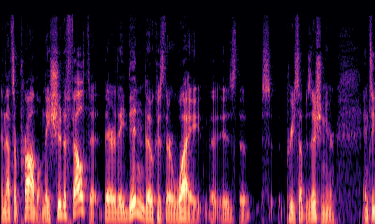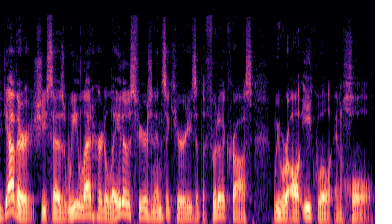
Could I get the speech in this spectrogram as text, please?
and that's a problem. They should have felt it. There, they didn't though because they're white. Uh, is the presupposition here. And together, she says, we led her to lay those fears and insecurities at the foot of the cross. We were all equal and whole.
